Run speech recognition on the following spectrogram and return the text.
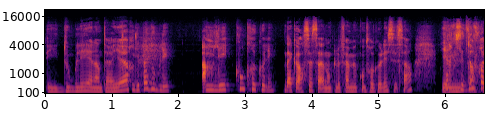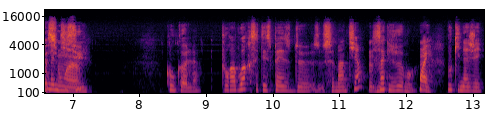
est, doublé à l'intérieur? Il n'est pas doublé. Ah. Il est contre-collé. D'accord, c'est ça. Donc le fameux contre-collé, c'est ça. Il y a une c'est deux fois le même tissu euh, qu'on colle pour avoir cette espèce de ce maintien. C'est ça mhm. que je veux moi. Ouais. Vous qui nagez,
